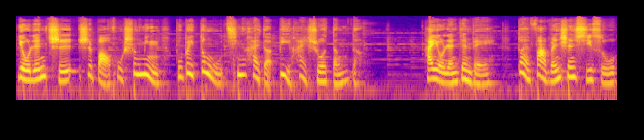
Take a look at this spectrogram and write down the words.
有人持是保护生命不被动物侵害的避害说等等，还有人认为断发纹身习俗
